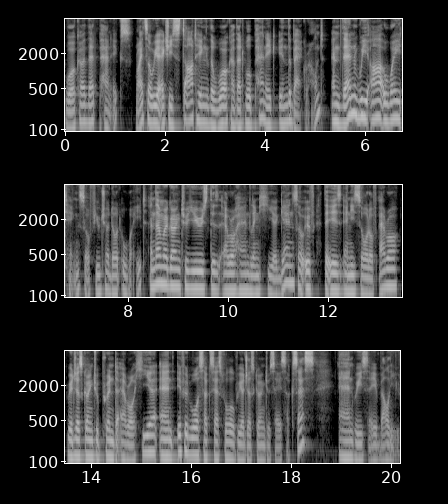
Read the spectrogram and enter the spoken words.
worker that panics, right? So we are actually starting the worker that will panic in the background. And then we are awaiting, so future.await. And then we're going to use this error handling here again. So if there is any sort of error, we're just going to print the error here. And if it was successful, we are just going to say success and we say value.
